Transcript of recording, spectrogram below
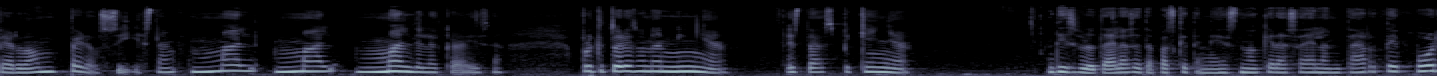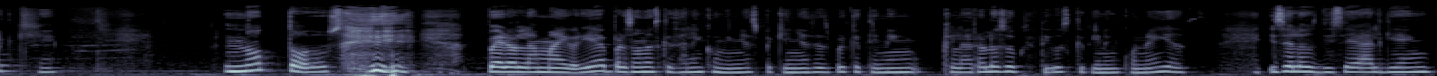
Perdón, pero sí, están mal, mal, mal de la cabeza. Porque tú eres una niña, estás pequeña. Disfruta de las etapas que tenés, no quieras adelantarte porque no todos, pero la mayoría de personas que salen con niñas pequeñas es porque tienen claro los objetivos que tienen con ellas. Y se los dice alguien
